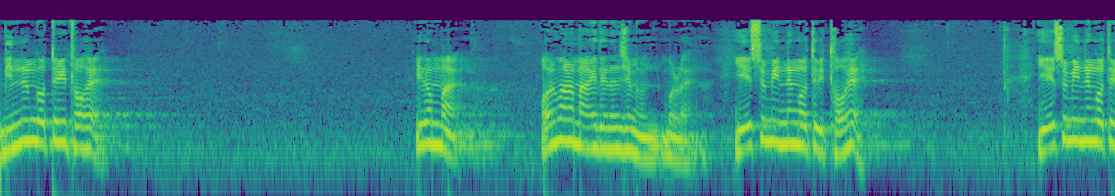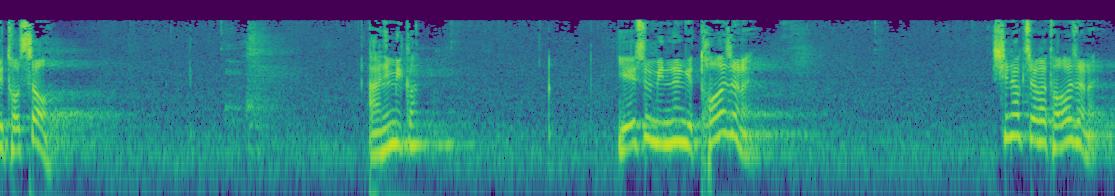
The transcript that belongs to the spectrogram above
믿는 것들이 더해. 이런 말 얼마나 많이 되는지 몰라요. 예수 믿는 것들이 더해. 예수 믿는 것들이 더 써. 아닙니까? 예수 믿는 게 더하잖아요. 신학자가 더하잖아요.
